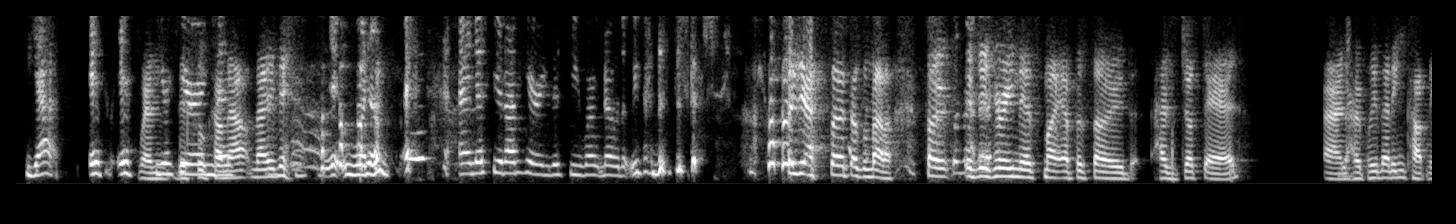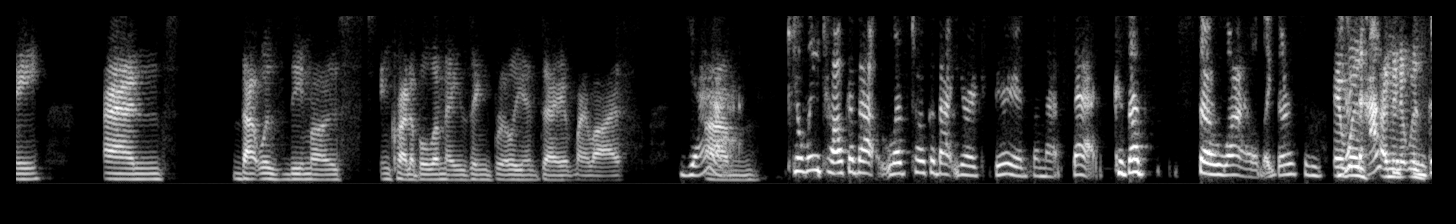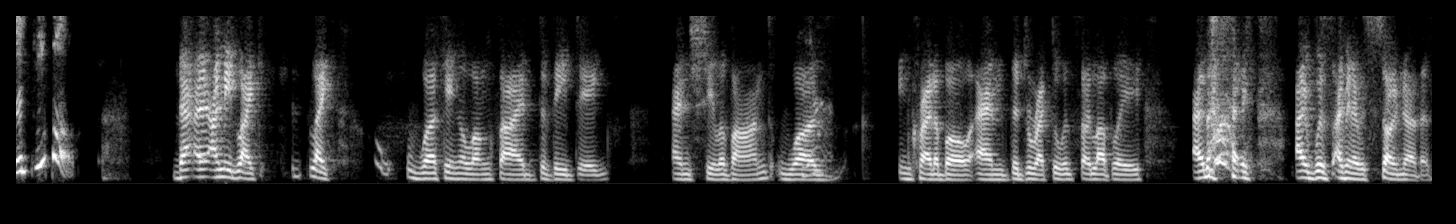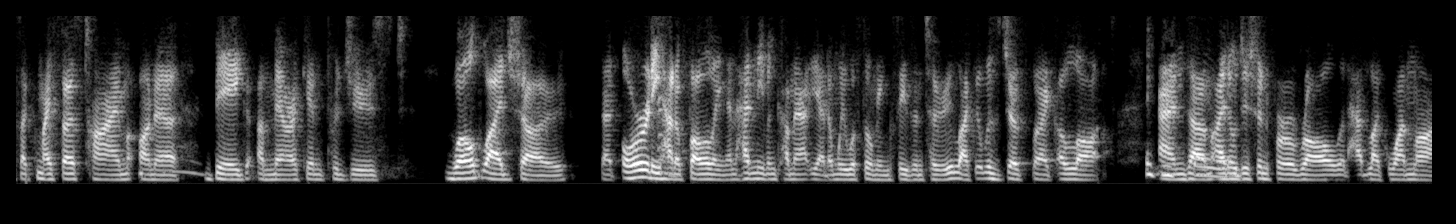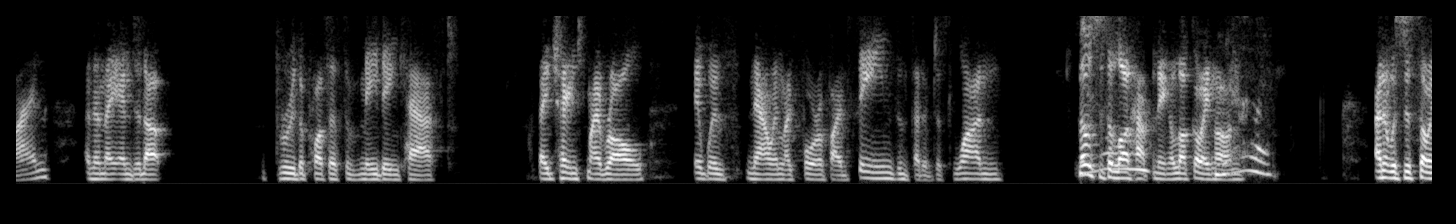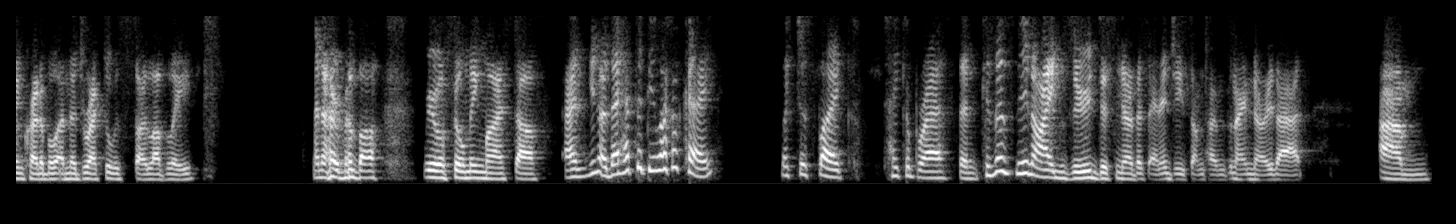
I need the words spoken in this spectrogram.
Yes. If if when you're this hearing will come this, out, maybe it would have. and if you're not hearing this, you won't know that we've had this discussion. yeah, so it doesn't matter. So doesn't if you're hearing this, my episode has just aired, and yeah. hopefully they didn't cut me. And that was the most incredible, amazing, brilliant day of my life. Yeah. Um, Can we talk about? Let's talk about your experience on that set because that's so wild. Like there's some. It was. I mean, it was good people that I, I mean, like like working alongside Daveed Diggs and Sheila Vand was. Incredible, and the director was so lovely, and I I was I mean I was so nervous, like my first time on a big American produced worldwide show that already had a following and hadn't even come out yet and we were filming season two. Like it was just like a lot. And um, i'd auditioned for a role that had like one line and then they ended up through the process of me being cast, they changed my role. It was now in like four or five scenes instead of just one. There was just a lot happening, a lot going on. Yeah. And it was just so incredible. And the director was so lovely. And I remember we were filming my stuff, and you know, they had to be like, okay, like just like take a breath. And because there's, you know, I exude this nervous energy sometimes, and I know that. Um,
